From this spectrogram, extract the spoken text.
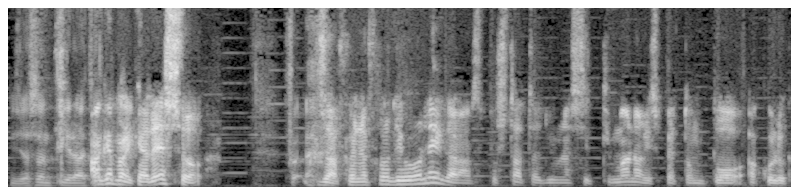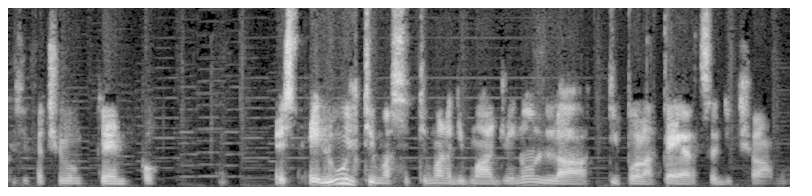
Già sono tirati. Anche perché adesso già Final di Eurolega l'hanno spostata di una settimana rispetto un po' a quello che si faceva un tempo. E, è l'ultima settimana di maggio, non la, tipo la terza, diciamo.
